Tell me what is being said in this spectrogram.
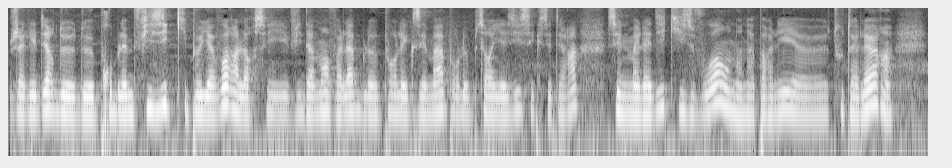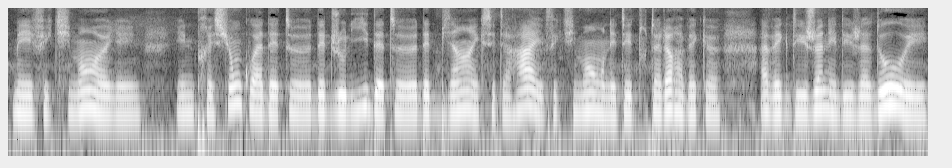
j'allais dire, de, problèmes physiques qu'il peut y avoir. Alors c'est évidemment valable pour l'eczéma, pour le psoriasis, etc. C'est une maladie qui se voit, on en a parlé tout à l'heure, mais effectivement, il y, a une pression quoi, d'être jolie, d'être bien, etc. Et effectivement, on était tout à l'heure avec, avec des jeunes et des ados, et,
